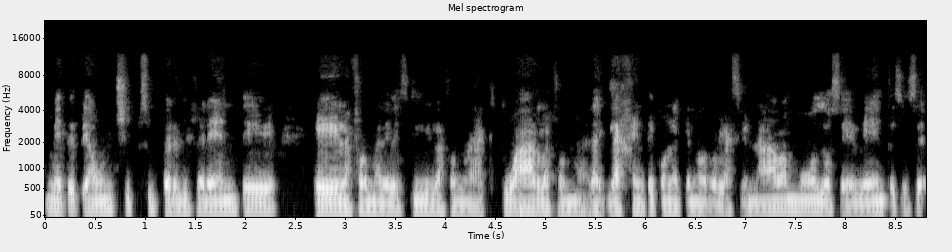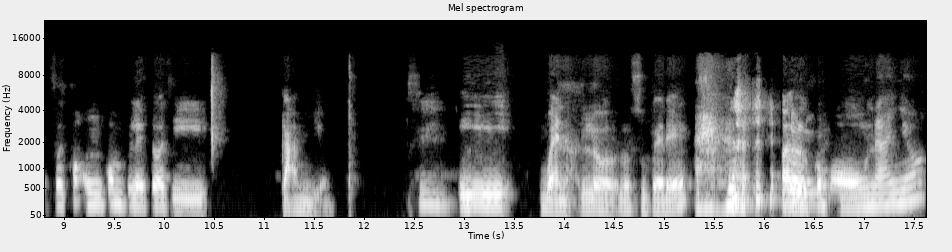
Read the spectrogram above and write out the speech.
métete a un chip súper diferente, eh, la forma de vestir, la forma de actuar, la forma, la, la, gente con la que nos relacionábamos, los eventos, o sea, fue un completo así cambio. Y bueno, lo, lo superé. Pasó como un año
